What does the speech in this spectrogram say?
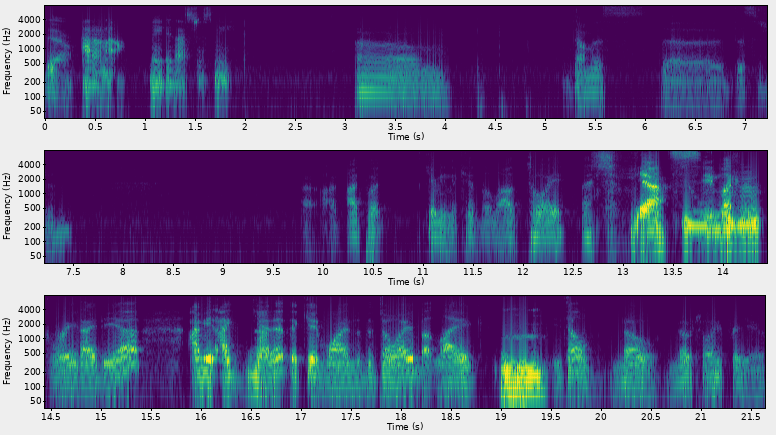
yeah. I don't know. Maybe that's just me. Um, dumbest uh, decision. I, I, I put giving the kid the love toy. That just Yeah. seemed like a great idea. I mean, I get it. The kid wanted the toy, but like, Mhm. you tell him, no, no toy for you.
